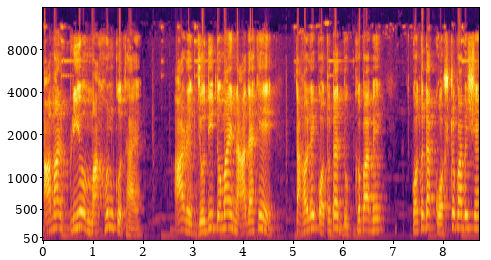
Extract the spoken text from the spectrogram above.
আমার প্রিয় মাখন কোথায়? আর যদি তোমায় না দেখে, তাহলে কতটা দুঃখ পাবে? কতটা কষ্ট পাবে সে?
